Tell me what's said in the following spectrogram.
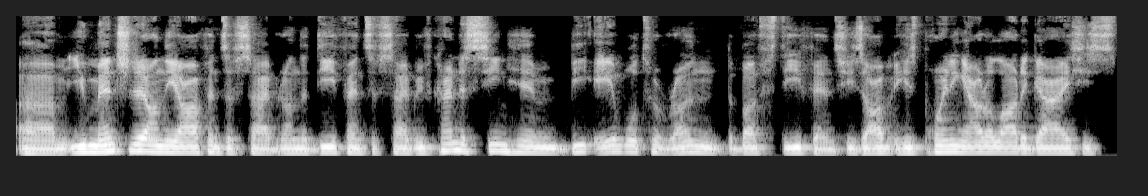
Um, you mentioned it on the offensive side, but on the defensive side, we've kind of seen him be able to run the Buffs defense. He's he's pointing out a lot of guys. He's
